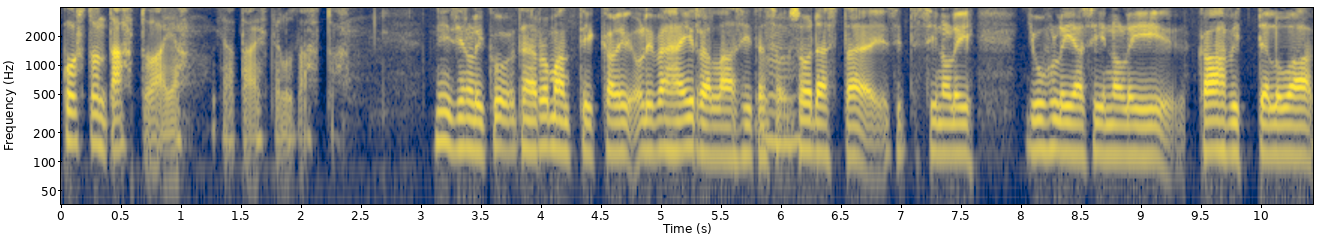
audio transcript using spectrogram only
koston tahtoa ja, ja taistelutahtoa. Niin, siinä oli, tämä romantiikka oli, oli vähän irrallaan siitä mm. sodasta. Sitten siinä oli juhlia, siinä oli kahvittelua,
